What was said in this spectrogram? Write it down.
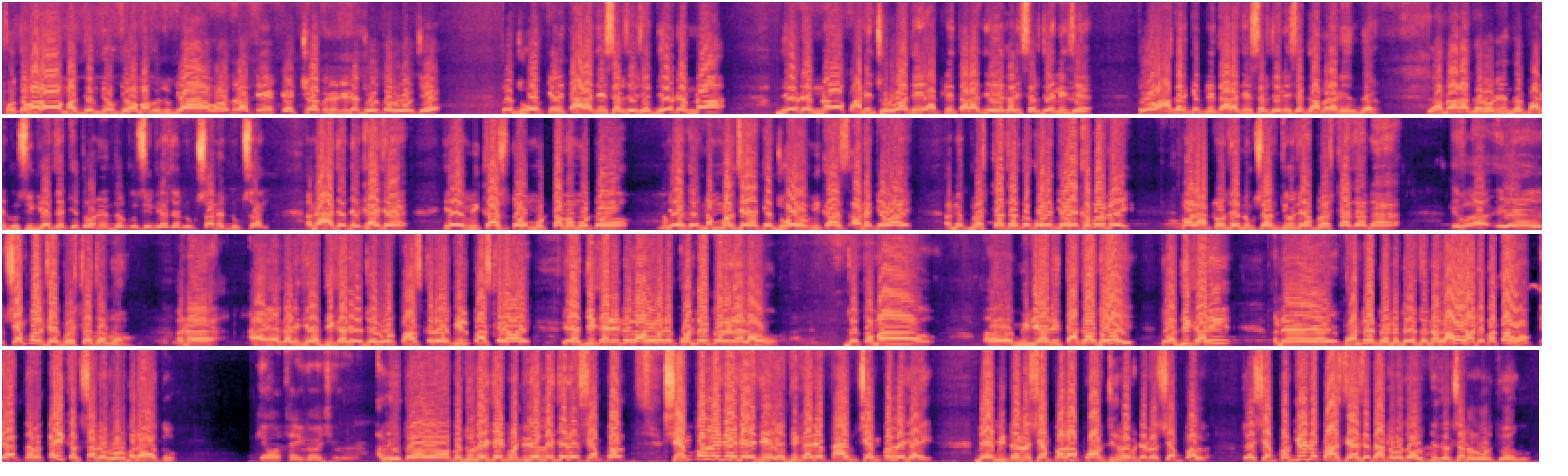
હું તમારા માધ્યમથી એવું કહેવા માંગુ છું કે આ વડોદરાથી સ્ટેચ્યુ ઓફ યુનિટીને જોડતો રોડ છે, તો જુઓ કેવી તારાજી સર્જાઈ છે. દેવ ડેમના દેવ ડેમના પાણી છોડવાથી આટલી તારાજી આગળ સર્જાયેલી છે. તો આગળ કેટલી તારાજી સર્જેલી છે ગામડાની અંદર? ગામડાના ઘરોની અંદર પાણી ઘૂસી ગયા છે, ખેતરોની અંદર ઘૂસી ગયા છે, નુકસાન જ નુકસાન. અને આ જે દેખાય છે, એ વિકાસનો મોટામાં મોટો એક નંબર છે કે જુઓ વિકાસ આને કહેવાય, અને ભ્રષ્ટાચાર તો કોને કહેવાય ખબર નહીં, પણ આટલું જે નુકસાન થયું છે, ભ્રષ્ટાચારને એ સેમ્પલ છે ભ્રષ્ટાચારનો. અને આ આગળ જે અધિકારીઓ જે રોડ પાસ કર્યો હોય, બિલ પાસ કર્યા હોય, એ અધિકારીને લાવો અને કોન્ટ્રાક્ટરને લાવો. જો તમારા મીડિયાની તાકાત હોય તો અધિકારી અને કોન્ટ્રાક્ટરને બે જણને લાવો અને બતાવો કે તમે કઈ કક્ષાનો રોડ બનાવ્યો હતો. કેવો થઈ ગયો છે હવે એ તો બધું લઈ જાય મટીરિયલ લઈ જાય સેમ્પલ સેમ્પલ લઈ જાય છે અહીંથી. અધિકારીઓ કાયમ સેમ્પલ લઈ જાય. બે મીટરનો સેમ્પલ આ પાંચ કિલોમીટરનો સેમ્પલ તો એ સેમ્પલ કેવી રીતે પાસ થયા છે? તો આટલો બધો હલકી કક્ષાનો રોડ થયો એવું.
